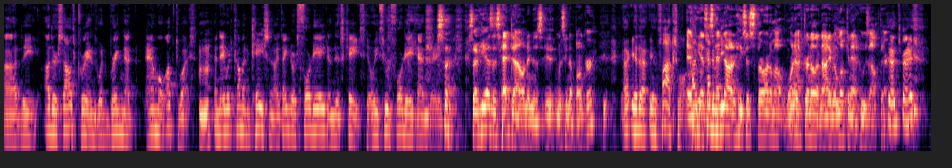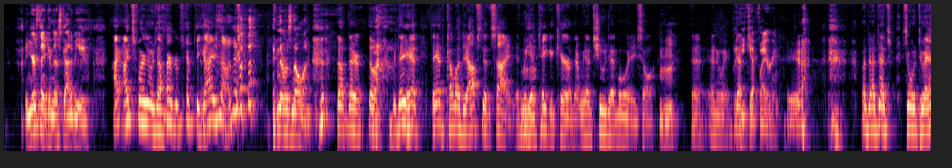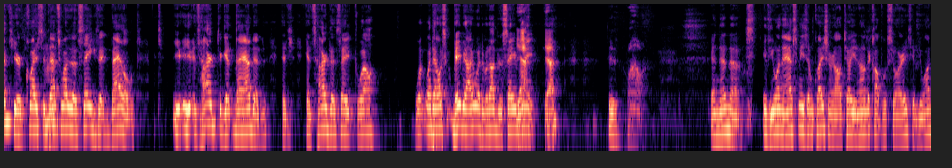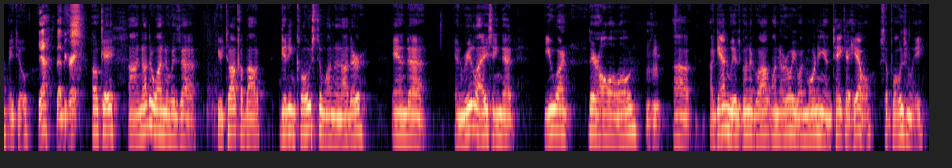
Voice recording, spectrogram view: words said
uh, the other South Koreans would bring that ammo up to us, and they would come in case, and I think there was 48 in this case. He threw 48 hand grenades us. So he has his head down and is was he in a bunker? uh, in a in foxhole. And kind he of- has kind his head deep- down and he's just throwing them out one Right. after another, not even looking at who's out there. That's right. And you're thinking there's got to be, I, I swear there was 150 guys out there. and there was no one. out there. But they had they had come on the opposite side, and we had mm-hmm. taken care of them. We had shooed them away. So mm-hmm. uh, anyway, But that- he kept firing. yeah. But that, that's so. To answer your question, mm-hmm. that's one of the things in battle. You, you, it's hard to get mad, and it's it's hard to think. Well, what what else? Maybe I would have done the same Yeah, thing. yeah. Yeah. Wow. And then, uh, if you want to ask me some questions, I'll tell you another couple of stories if you want me to. Yeah, that'd be great. Okay, uh, another one was uh, you talk about getting close to one another and uh, and realizing that you aren't there all alone. Uh, again, we was going to go out one early one morning and take a hill, supposedly.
